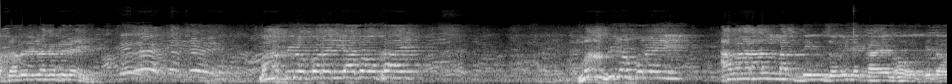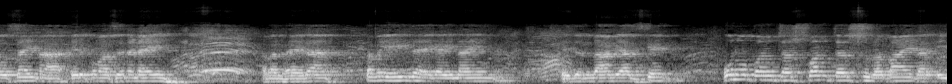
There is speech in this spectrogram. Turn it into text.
আপনাদের এলাকাতে নেই? মাহফিলও করে ইয়াবাও খায়। মাহফিলও করে আবার আল্লাহ দিন জমিনে কায়েম হোক এটাও চাই না। এরকম আছে না নেই? আবার ভাইরা তবে এই জায়গায় নাই। এই জন্য আমি আজকে উনপঞ্চাশ পঞ্চাশ সুরা মায়দার এই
